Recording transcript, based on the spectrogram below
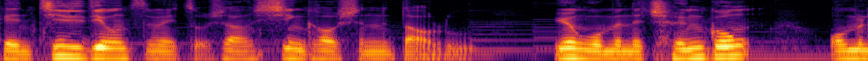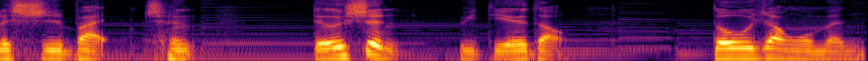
更激励弟兄姊妹走上信靠神的道路。愿我们的成功、我们的失败、成得胜与跌倒，都让我们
